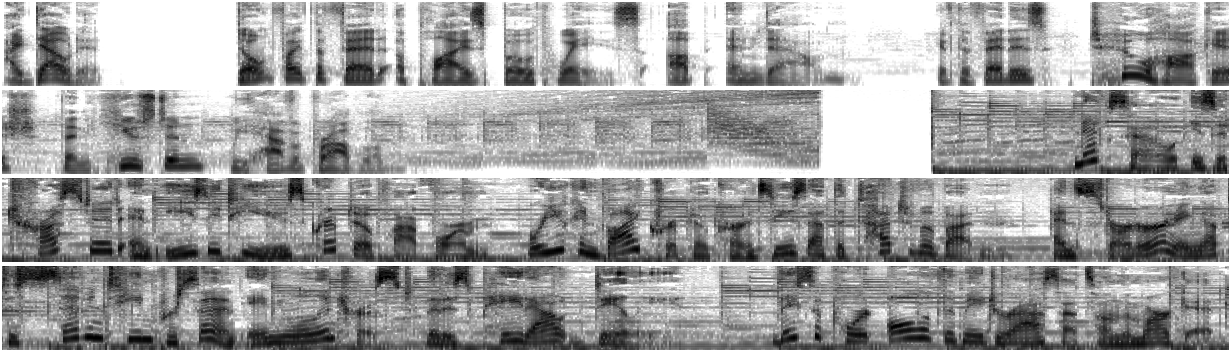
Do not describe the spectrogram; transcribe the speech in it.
I doubt it. Don't fight the Fed applies both ways, up and down. If the Fed is too hawkish, then Houston, we have a problem. Nexo is a trusted and easy to use crypto platform where you can buy cryptocurrencies at the touch of a button and start earning up to 17% annual interest that is paid out daily. They support all of the major assets on the market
